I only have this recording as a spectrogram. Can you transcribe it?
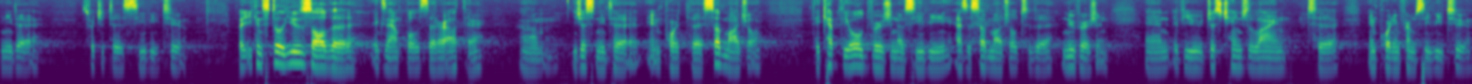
need to switch it to CV2. But you can still use all the examples that are out there. Um, you just need to import the submodule. They kept the old version of CV as a submodule to the new version. And if you just change the line to importing from CV2,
